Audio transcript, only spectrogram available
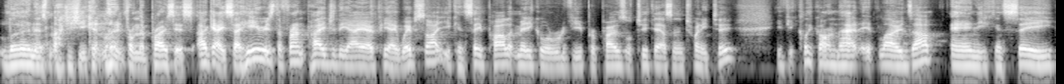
learn as much as you can learn from the process. Okay, so here is the front page of the AOPA website. You can see Pilot Medical Review Proposal 2022. If you click on that, it loads up and you can see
